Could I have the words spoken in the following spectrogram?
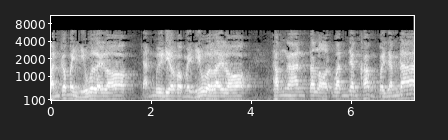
มันก็ไม่หิวอะไรหรอกฉันมือเดียวก็ไม่หิวอะไรหรอกทำงานตลอดวันยังค่ำก็ยังได้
